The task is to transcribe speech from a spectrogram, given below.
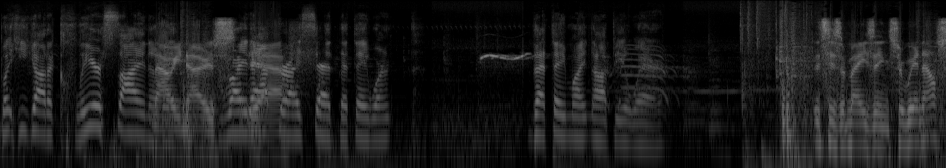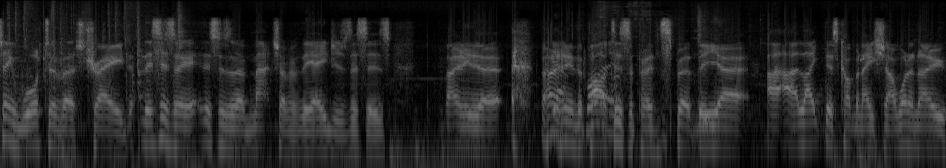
but he got a clear sign of Now it he knows, right yeah. after I said that they weren't, that they might not be aware. This is amazing. So we're now seeing water versus trade. This is a this is a matchup of the ages. This is not only the not Yeah, only the participants, but the uh, I, I like this combination. I want to know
